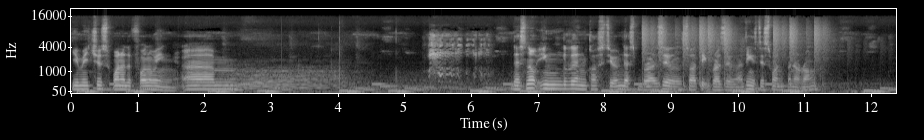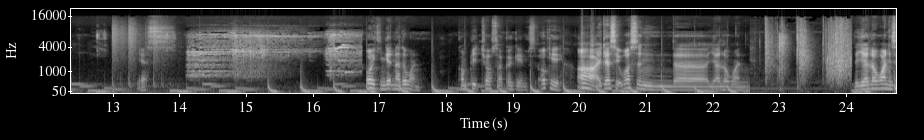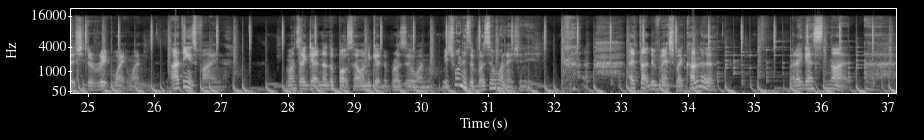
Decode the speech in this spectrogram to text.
You may choose one of the following. Um, there's no England costume, there's Brazil, so I'll take Brazil. I think it's this one if I'm not wrong. Yes. Oh, you can get another one. Complete 12 soccer games. Okay. Ah, I guess it wasn't the yellow one. The yellow one is actually the red white one. I think it's fine once I get another box I want to get the Brazil one. Which one is the Brazil one actually? I thought they matched by colour. But I guess not.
